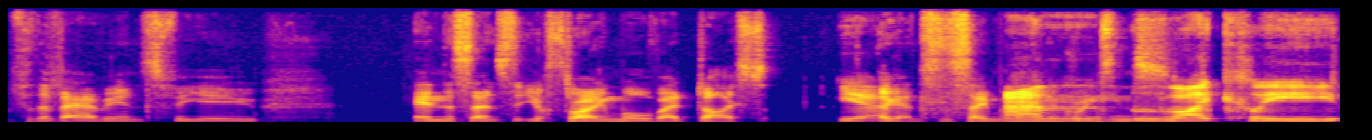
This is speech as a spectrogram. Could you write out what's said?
for the variance for you in the sense that you're throwing more red dice Yeah. against the same amount of and greens. likely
